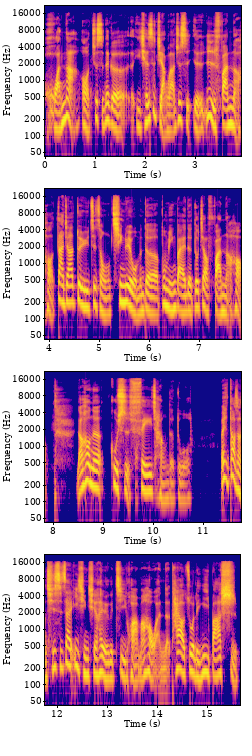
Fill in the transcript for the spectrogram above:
还呐，哦，就是那个以前是讲了，就是呃日番了哈。大家对于这种侵略我们的不明白的都叫番了哈。然后呢，故事非常的多，而且道长其实在疫情前还有一个计划，蛮好玩的。他要做灵异巴士，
